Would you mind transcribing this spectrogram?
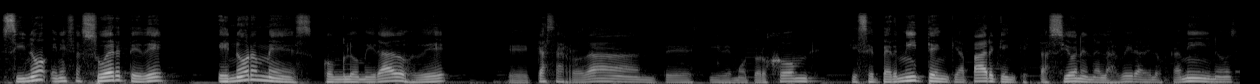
sino en esa suerte de enormes conglomerados de eh, casas rodantes y de motorhome que se permiten que aparquen, que estacionen a las veras de los caminos,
